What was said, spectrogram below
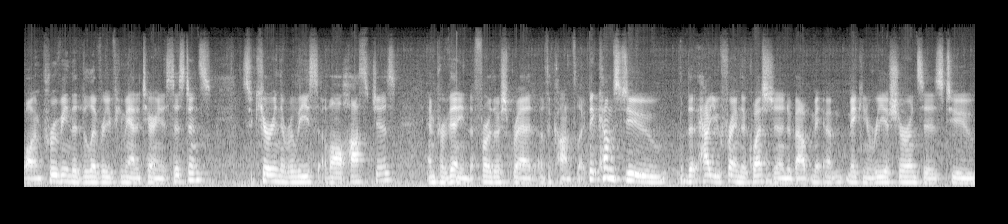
while improving the delivery of humanitarian assistance, securing the release of all hostages, and preventing the further spread of the conflict. When it comes to the, how you frame the question about ma- um, making reassurances to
